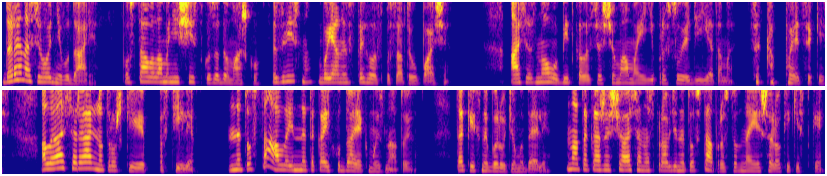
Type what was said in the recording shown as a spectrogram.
Дарина сьогодні в ударі. Поставила мені шістку за домашку. Звісно, бо я не встигла списати у паші. Ася знову бідкалася, що мама її пресує дієтами. Це капець якийсь. Але Ася реально трошки в тілі. Не товста, але й не така й худа, як ми з натою. Таких не беруть у моделі. Ната каже, що Ася насправді не товста, просто в неї широкі кістки.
